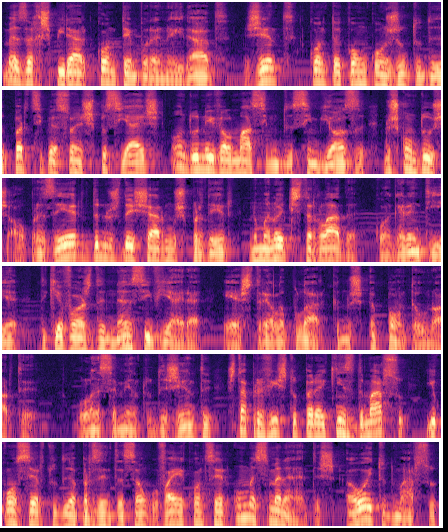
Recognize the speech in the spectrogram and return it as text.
mas a respirar contemporaneidade, Gente conta com um conjunto de participações especiais onde o nível máximo de simbiose nos conduz ao prazer de nos deixarmos perder numa noite estrelada, com a garantia de que a voz de Nancy Vieira é a estrela polar que nos aponta o norte. O lançamento de Gente está previsto para 15 de março e o concerto de apresentação vai acontecer uma semana antes, a 8 de março,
